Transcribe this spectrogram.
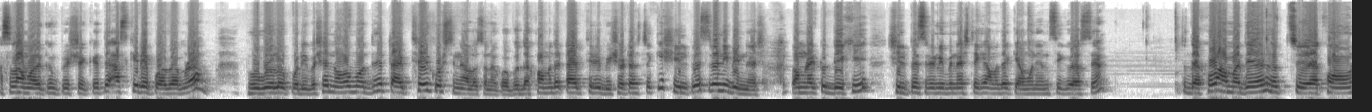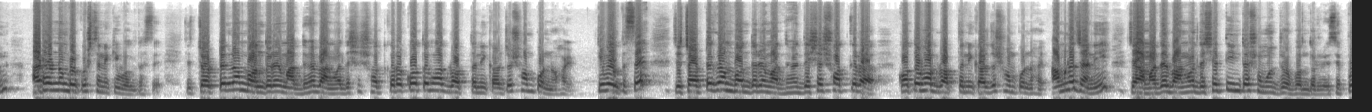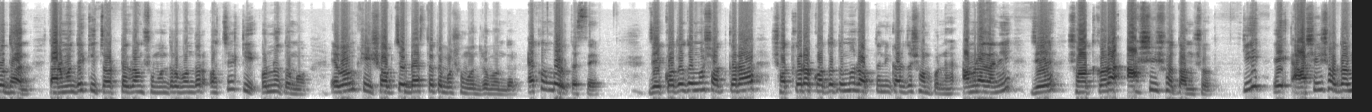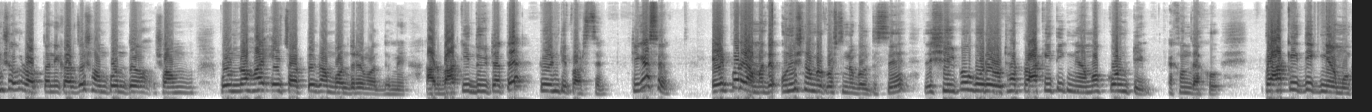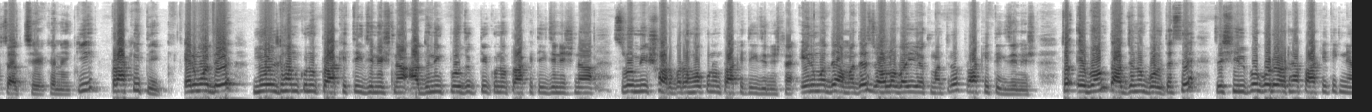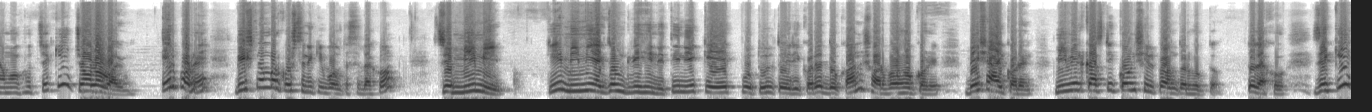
আসসালামু আলাইকুম প্রিয় শিক্ষার্থী। আজকের এই পর্বে আমরা ভূগোল ও পরিবেশের নবম অধ্যায়ে টাইপ থ্রি কোশ্চেন আলোচনা করব। দেখো, আমাদের টাইপ থ্রি বিষয়টা হচ্ছে কি? শিল্পের শ্রেণি বিন্যাস তো আমরা একটু দেখি শিল্পের শ্রেণি বিন্যাস থেকে আমাদের কেমন এমসিকিউ আছে। তো দেখো আমাদের হচ্ছে এখন আঠারো নম্বর কোশ্চেনে কি বলতেছে? যে চট্টগ্রাম বন্দরের মাধ্যমে বাংলাদেশের শতকরা কত ভাগ রপ্তানি কার্য সম্পন্ন হয়? কি বলতেছে? যে চট্টগ্রাম বন্দরের মাধ্যমে দেশের শতকরা কত ভাগ রপ্তানি কার্য সম্পন্ন হয়? আমরা জানি যে আমাদের বাংলাদেশের তিনটা সমুদ্র বন্দর রয়েছে। প্রধান, তার মধ্যে কি চট্টগ্রাম সমুদ্র বন্দর হচ্ছে কি অন্যতম? এবং কি সবচেয়ে ব্যস্ততম সমুদ্র বন্দর? এখন বলতেছে যে কততম শতকরা শতকরা কততম রপ্তানি কার্য সম্পন্ন হয়? আমরা জানি যে শতকরা আশি শতাংশ। কি? এই আশি শতাংশ রপ্তানি কার্য সম্পন্ন সম্পূর্ণ হয় এই চট্টগ্রাম বন্দরের মাধ্যমে। আর বাকি দুইটাতে টোয়েন্টি পার্সেন্ট ঠিক আছে? এরপরে আমাদের উনিশ নম্বর কোশ্চেনে বলতেছে যে শিল্প গড়ে ওঠার প্রাকৃতিক নিয়ামক কোনটি? এখন দেখো, প্রাকৃতিক নিয়ামক চাচ্ছে এখানে কি? প্রাকৃতিক। এর মধ্যে মূলধন কোনো প্রাকৃতিক জিনিস না, আধুনিক প্রযুক্তি কোনো প্রাকৃতিক জিনিস না, শ্রমিক সরবরাহ কোনো প্রাকৃতিক জিনিস না। এর মধ্যে আমাদের জলবায়ু একমাত্র প্রাকৃতিক জিনিস। তো এবং তার জন্য বলতেছে যে শিল্প গড়ে ওঠা প্রাকৃতিক নিয়ামক হচ্ছে কি? জলবায়ু। এরপরে বিশ নম্বর কোশ্চেনে কি বলতেছে, দেখো? যে মিমি, কি? মিমি একজন গৃহিণী, তিনি কেক, পুতুল তৈরি করে, দোকান সরবরাহ করে, বেশ আয় করেন। মিমির কাজটি কোন শিল্পে অন্তর্ভুক্ত? তো দেখো, যে কি?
